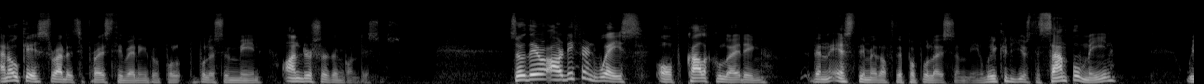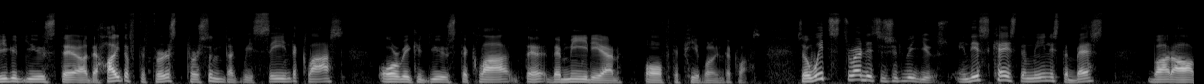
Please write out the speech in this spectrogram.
an okay strategy for estimating the population mean under certain conditions. So there are different ways of calculating an estimate of the population mean. We could use the sample mean, we could use the, uh, the height of the first person that we see in the class, or we could use the, class, the, the median of the people in the class. So which strategy should we use? In this case the mean is the best, but uh,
